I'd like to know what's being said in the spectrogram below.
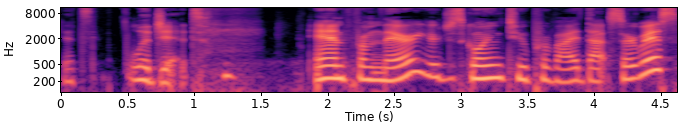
it's legit. and from there, you're just going to provide that service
